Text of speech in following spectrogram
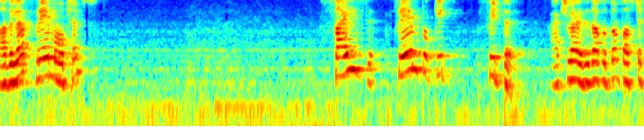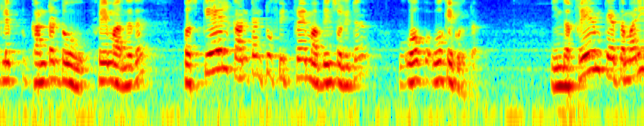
அதில் frame options size frame to kit fit ஆக்சுவலாக இதுதான் கொடுத்தோம் ஃபஸ்ட்டு கிளிப் கண்டென்ட் டு ஃப்ரேமாக இருந்தது. இப்போ scale content to fit frame அப்படின்னு சொல்லிட்டு ஓகே கொடுக்குறேன் இந்த ஃப்ரேம்க்கு ஏற்ற மாதிரி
